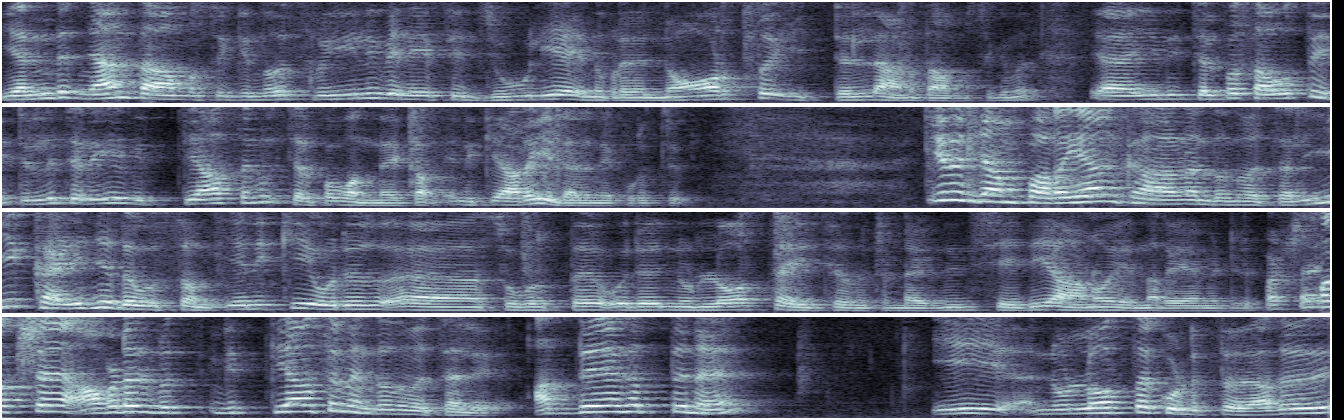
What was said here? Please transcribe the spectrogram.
എന്റെ ഞാൻ താമസിക്കുന്നത് ഫ്രീലി വെനേസി ജൂലിയ എന്ന് പറയുന്നത് നോർത്ത് ഇറ്റലിലാണ് താമസിക്കുന്നത്. ഇത് ചിലപ്പോൾ സൗത്ത് ഇറ്റലിൽ ചെറിയ വ്യത്യാസങ്ങൾ ചിലപ്പോൾ വന്നേക്കാം. എനിക്ക് അറിയില്ല അതിനെക്കുറിച്ച്. ഇത് ഞാൻ പറയാൻ കാരണം എന്തെന്ന് വെച്ചാൽ ഈ കഴിഞ്ഞ ദിവസം എനിക്ക് ഒരു സുഹൃത്ത് ഒരു നുള്ളോസ് അയച്ചു തന്നിട്ടുണ്ടായിരുന്നു. ഇത് ശരിയാണോ എന്നറിയാൻ വേണ്ടിയിട്ട്. പക്ഷേ പക്ഷേ അവിടെ ഒരു വ്യത്യാസം എന്തെന്ന് വെച്ചാൽ അദ്ദേഹത്തിന് ഈ നുള്ളോസ്ത കൊടുത്ത് അതായത്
